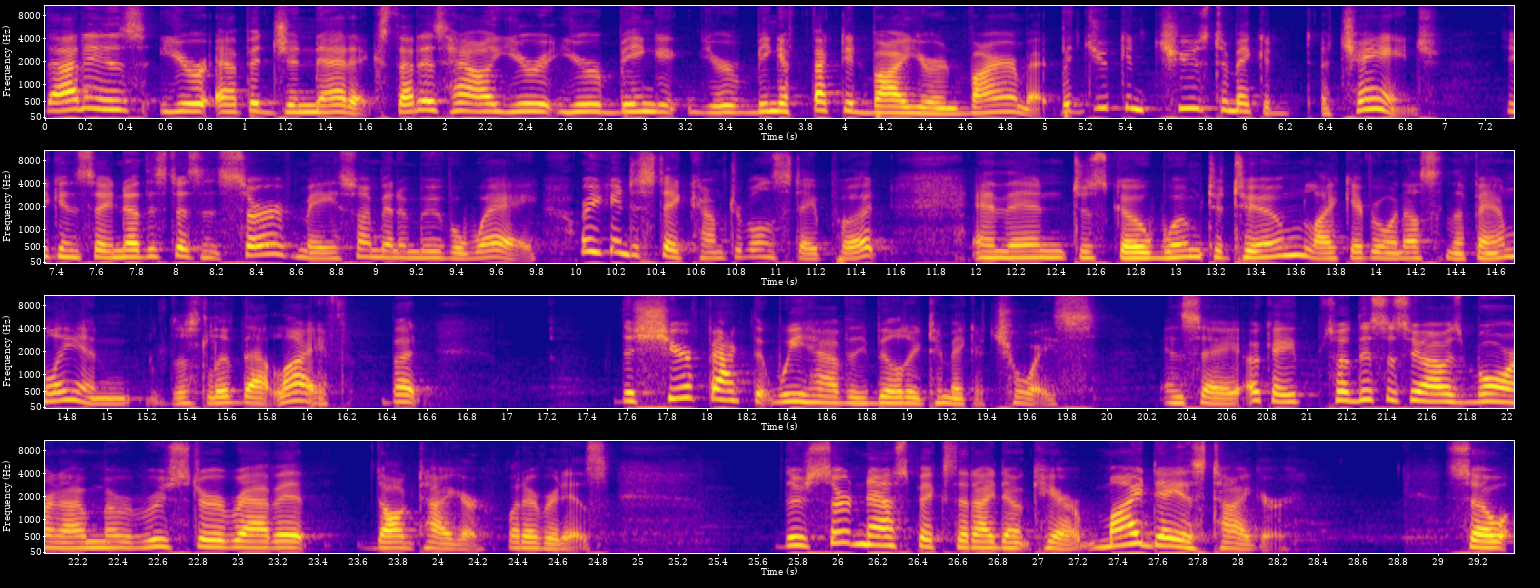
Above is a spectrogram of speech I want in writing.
that is your epigenetics. That is how you're you're being you're being affected by your environment. But you can choose to make a, a change. You can say, no, this doesn't serve me, so I'm going to move away. Or you can just stay comfortable and stay put, and then just go womb to tomb like everyone else in the family, and just live that life. But the sheer fact that we have the ability to make a choice and say, okay, so this is who I was born. I'm a rooster, rabbit, dog, tiger, whatever it is. There's certain aspects that I don't care. My day is tiger. So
